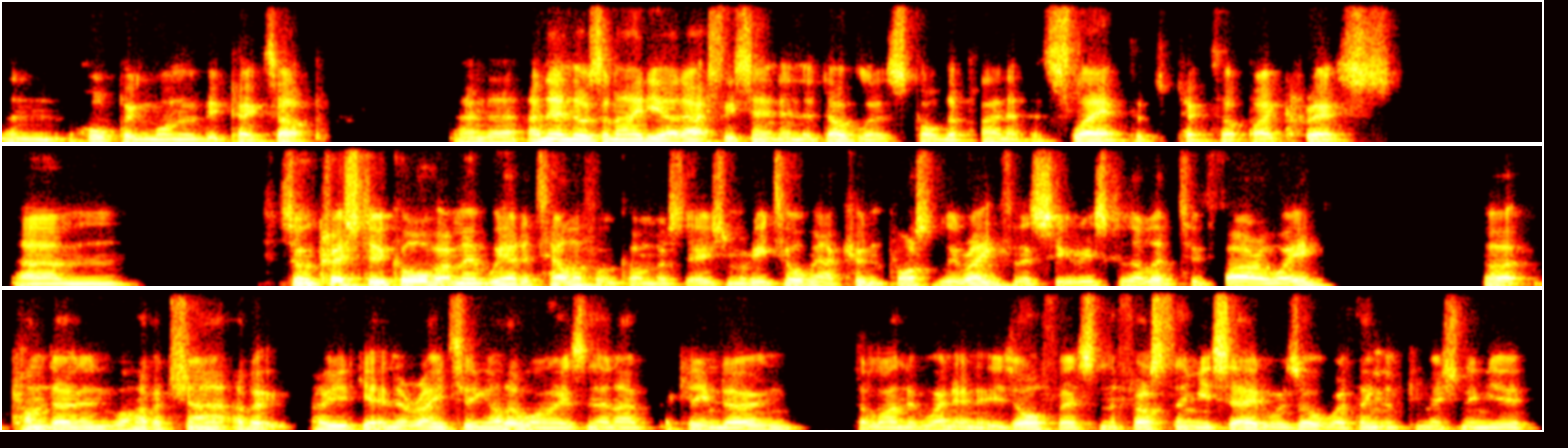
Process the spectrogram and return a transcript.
and hoping one would be picked up. And, uh, and then there was an idea I'd actually sent into Douglas called The Planet That Slept that was picked up by Chris. Um, so when Chris took over, I mean, we had a telephone conversation where he told me I couldn't possibly write for the series because I lived too far away. But come down and we'll have a chat about how you'd get into writing otherwise. And then I, I came down to London, went into his office, and the first thing he said was, "Oh, we're thinking of commissioning you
